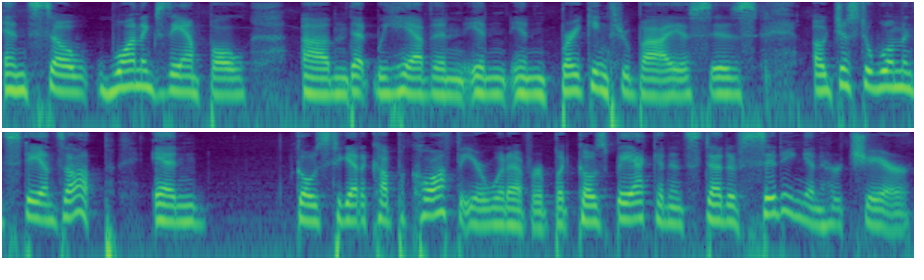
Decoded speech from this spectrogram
And so, one example um, that we have in, in, in breaking through bias is oh, just a woman stands up and goes to get a cup of coffee or whatever, but goes back and instead of sitting in her chair,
